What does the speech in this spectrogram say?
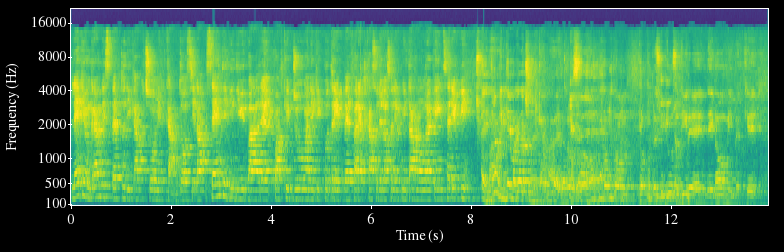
Lei che è un grande esperto di calcio mercato, se la sente di individuare qualche giovane che potrebbe fare al caso della Salernitana ora che è in Serie B? Eh, entriamo in tema calcio mercato, bello. È troppo, troppo presuntuoso dire dei nomi perché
